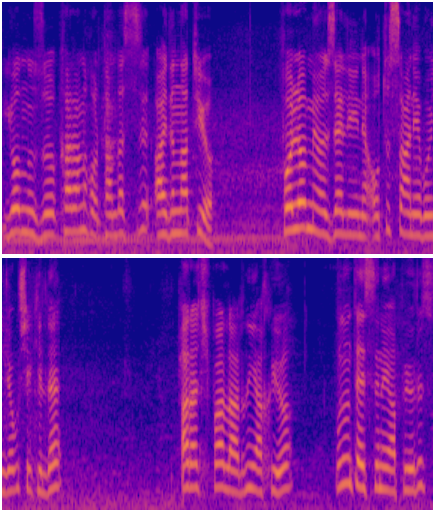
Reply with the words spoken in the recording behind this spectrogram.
yolunuzu karanlık ortamda sizi aydınlatıyor. Follow me özelliğini 30 saniye boyunca bu şekilde araç farlarını yakıyor. Bunun testini yapıyoruz.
